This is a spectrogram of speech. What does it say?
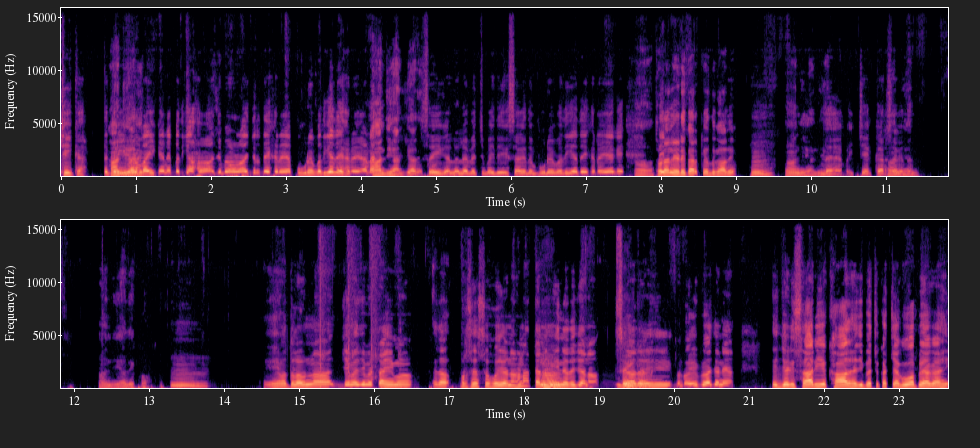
ਠੀਕ ਹੈ। ਤਕਰੀਬਨ। ਬਾਈ ਕਹਿੰਦੇ ਵਧੀਆ ਹਾਂ ਜਿਵੇਂ ਹੁਣ ਇੱਧਰ ਦਿਖ ਰਹੇ ਆ ਪੂਰੇ ਵਧੀਆ ਦਿਖ ਰਹੇ ਆ ਨਾ ਹਾਂਜੀ ਹਾਂਜੀ ਆ ਦੇਖੋ। ਸਹੀ ਗੱਲ ਹੈ ਲੈ ਵਿੱਚ ਬਾਈ ਦੇਖ ਸਕਦੇ ਹੋ ਪੂਰੇ ਵਧੀਆ ਦਿਖ ਰਹੇ ਹੈਗੇ। ਹਾਂ ਥੋੜਾ ਨੇੜੇ ਕਰਕੇ ਦਿਖਾ ਦਿਓ। ਹੂੰ। ਹਾਂਜੀ ਹਾਂਜੀ। ਲੈ ਬਾਈ ਚੈੱਕ ਕਰ ਸਕਦੇ ਹੋ। ਹਾਂਜੀ। ਆ ਦੇਖੋ। ਹੂੰ। ਇਹ ਮਤਲਬ ਨਾ ਜਿਵੇਂ ਜਿਵੇਂ ਟਾਈਮ ਇਹਦਾ ਪ੍ਰੋਸੈਸ ਹੋ ਜਾਣਾ ਹਨਾ? 3 ਹੂੰ। ਮਹੀਨੇ ਤੇ ਜਾਣਾ ਜ਼ਿਆਦਾ ਇਹ ਗੰਡੋਏ ਵੀ ਆ ਜਾਣੇ ਆ। ਇਹ ਜਿਹੜੀ ਸਾਰੀ ਇਹ ਖਾਦ ਹੈ ਜੀ ਵਿੱਚ ਕੱਚਾ ਗੋਹਾ ਪਿਆਗਾ ਇਹ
